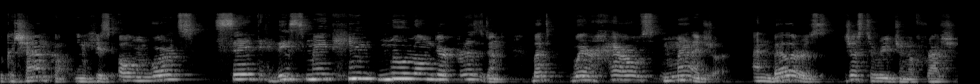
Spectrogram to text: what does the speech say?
Lukashenko, in his own words, said this made him no longer president, but warehouse manager, and Belarus just a region of Russia.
